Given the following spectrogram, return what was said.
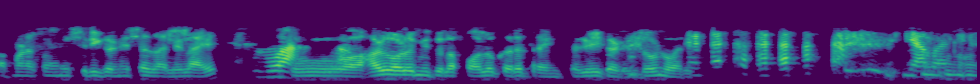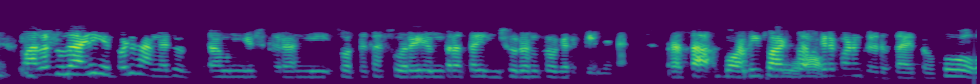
आपण असं श्री गणेश झालेला आहे. तो हळूहळू मी तुला फॉलो करत राहीन सगळीकडे. डोंट वरी क्या बात आहे. मला तुला आणि हे पण सांगायचं होतं लता मंगेशकरांनी स्वतःच्या स्वरयंत्राचा इन्शुरन्स वगैरे केलेला आहे. आता बॉडी पार्ट. वगैरे पण करता येतो. हो.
